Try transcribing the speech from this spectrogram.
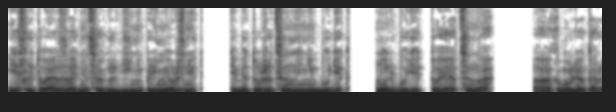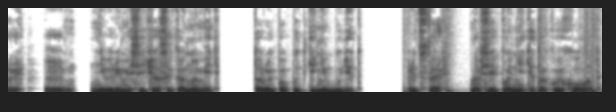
Если твоя задница льди не примерзнет, тебе тоже цены не будет. Ноль будет твоя цена. А аккумуляторы... Э, не время сейчас экономить. Второй попытки не будет. Представь, на всей планете такой холод.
